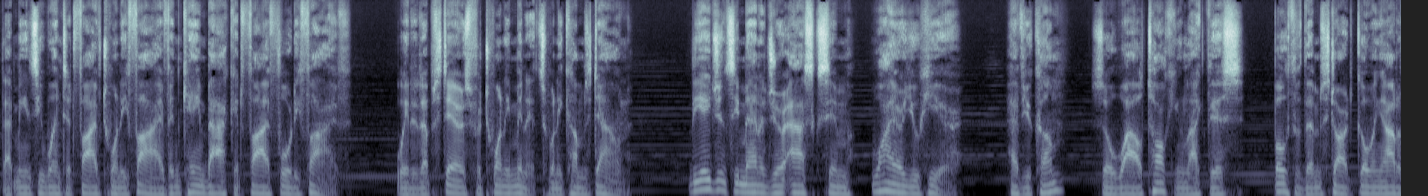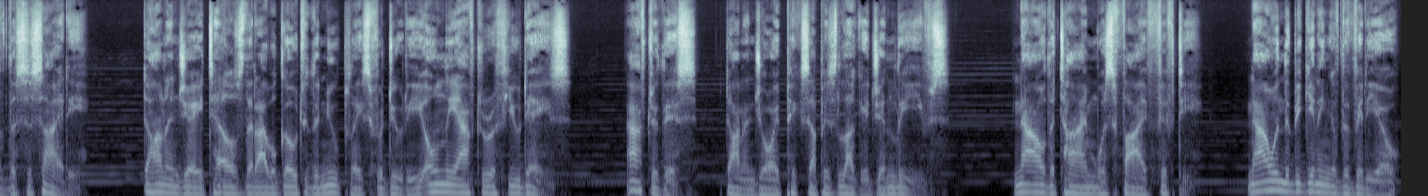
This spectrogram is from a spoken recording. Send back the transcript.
That means he went at 5.25 and came back at 5.45. Waited upstairs for 20 minutes when he comes down. The agency manager asks him, why are you here? Have you come? So while talking like this, both of them start going out of the society. Dhananjay tells that I will go to the new place for duty only after a few days. After this, Dhananjay picks up his luggage and leaves. Now the time was 5.50. Now in the beginning of the video,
